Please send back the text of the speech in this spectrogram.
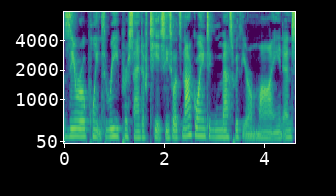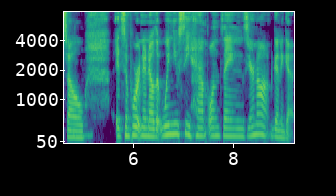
0.3% of THC. So it's not going to mess with your mind. And so mm-hmm it's important to know that when you see hemp on things, you're not going to get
